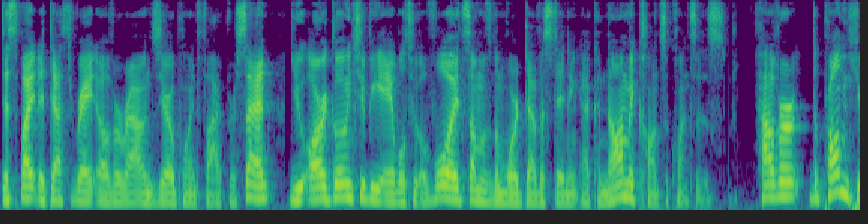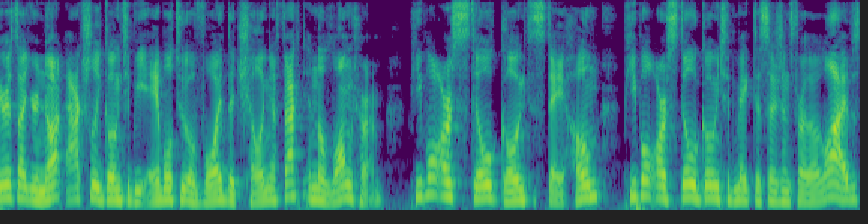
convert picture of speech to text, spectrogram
despite a death rate of around 0.5%, you are going to be able to avoid some of the more devastating economic consequences. However, the problem here is that you're not actually going to be able to avoid the chilling effect in the long term. People are still going to stay home, people are still going to make decisions for their lives,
